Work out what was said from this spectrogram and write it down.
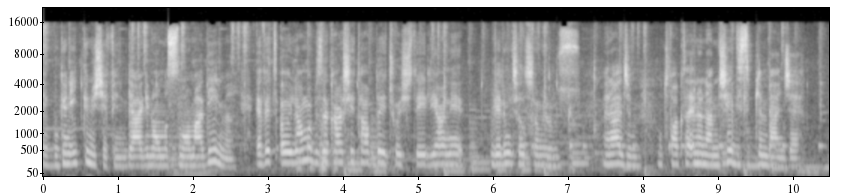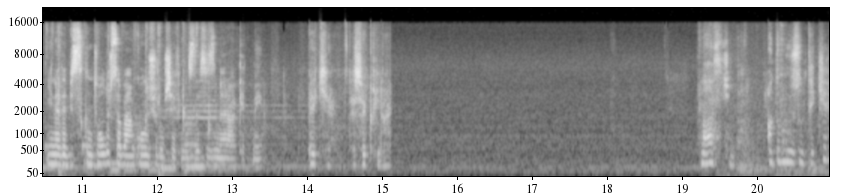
E, bugün ilk günü şefin. Gergin olması normal değil mi? Evet öyle ama bize karşı hitabı da hiç hoş değil. Yani verimli çalışamıyoruz. Meral'cığım mutfakta en önemli şey disiplin bence. Yine de bir sıkıntı olursa ben konuşurum şefinizle. Siz merak etmeyin. Peki, teşekkürler. Nazcığım, adam yüzün teki.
